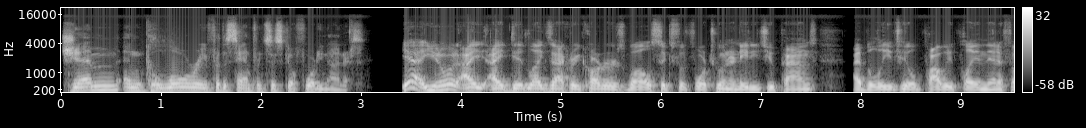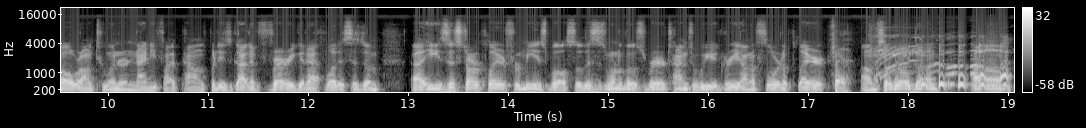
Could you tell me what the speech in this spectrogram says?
gem and glory for the San Francisco 49ers. Yeah, you know what? I, I did like Zachary Carter as well, six foot four, 282 pounds. I believe he'll probably play in the NFL around 295 pounds, but he's got a very good athleticism. Uh, he's a star player for me as well. So this is one of those rare times where we agree on a Florida player. Fair. Um, so well done. um,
